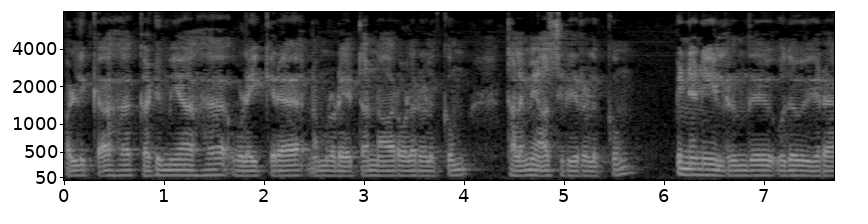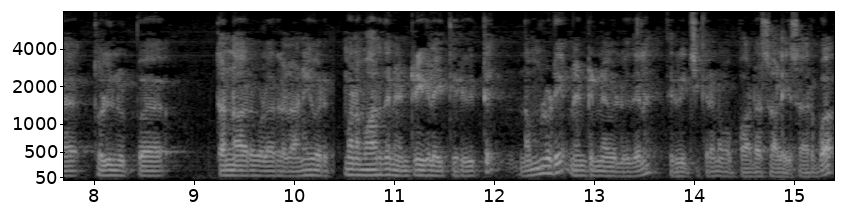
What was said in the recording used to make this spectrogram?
பள்ளிக்காக கடுமையாக உழைக்கிற நம்மளுடைய தன்னார்வலர்களுக்கும் தலைமை ஆசிரியர்களுக்கும் பின்னணியிலிருந்து உதவுகிற தொழில்நுட்ப தன்னார்வலர்கள் அனைவருக்கும் மனமார்ந்த நன்றிகளை தெரிவித்து நம்மளுடைய நன்றி நவிழ்வுதலை தெரிவிச்சுக்கிறேன் நம்ம பாடசாலை சார்பாக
